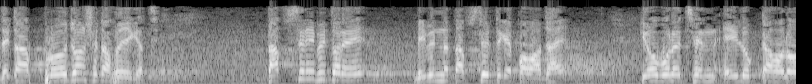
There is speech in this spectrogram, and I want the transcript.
যেটা প্রয়োজন সেটা হয়ে গেছে। তাফসিরের ভিতরে বিভিন্ন তাফসির থেকে পাওয়া যায়। কেউ বলেছেন এই লোকটা হলো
